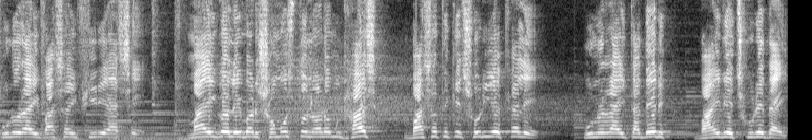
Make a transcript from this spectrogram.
পুনরায় বাসায় ফিরে আসে। মা ঈগল এবার সমস্ত নরম ঘাস বাসা থেকে সরিয়ে ফেলে, পুনরায় তাদের বাইরে ছুড়ে দেয়।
